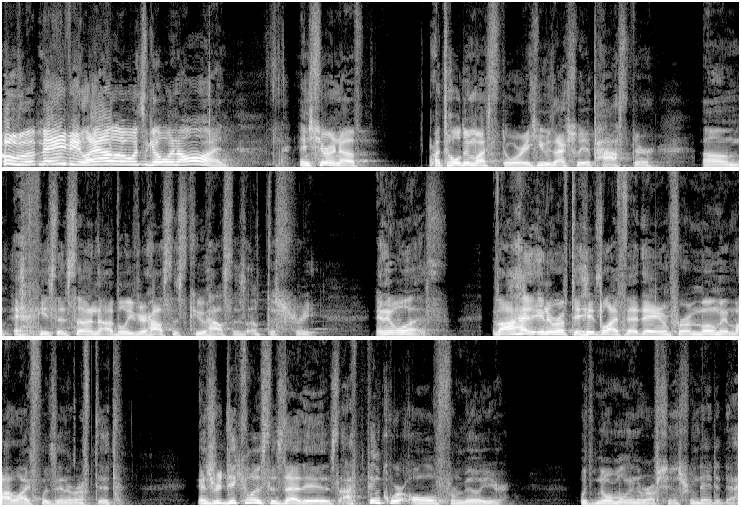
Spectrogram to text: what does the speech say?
but maybe. Like, I don't know what's going on. And sure enough, I told him my story. He was actually a pastor. Um, and he said, Son, I believe your house is two houses up the street. And it was. If I had interrupted his life that day, and for a moment my life was interrupted. As ridiculous as that is, I think we're all familiar with normal interruptions from day to day.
